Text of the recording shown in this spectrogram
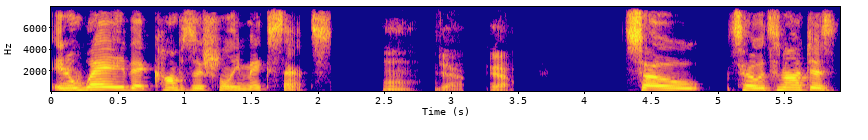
in a way that compositionally makes sense. Mm, yeah, yeah. So so it's not just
